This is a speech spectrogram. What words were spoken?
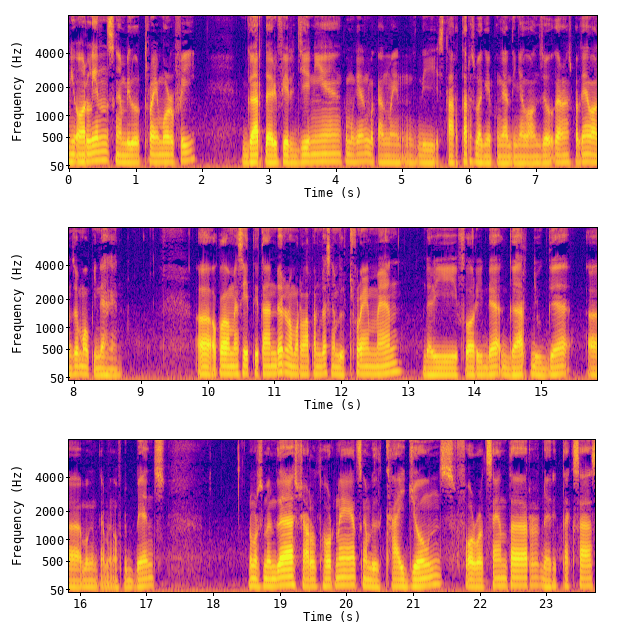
New Orleans ngambil Troy Murphy guard dari Virginia. Kemungkinan bakal main di starter sebagai penggantinya Lonzo karena sepertinya Lonzo mau pindah kan. Uh, Oklahoma City Thunder nomor 18 ngambil Trey Mann dari Florida guard juga uh, coming off the bench nomor 19 Charlotte Hornets ngambil Kai Jones forward center dari Texas.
